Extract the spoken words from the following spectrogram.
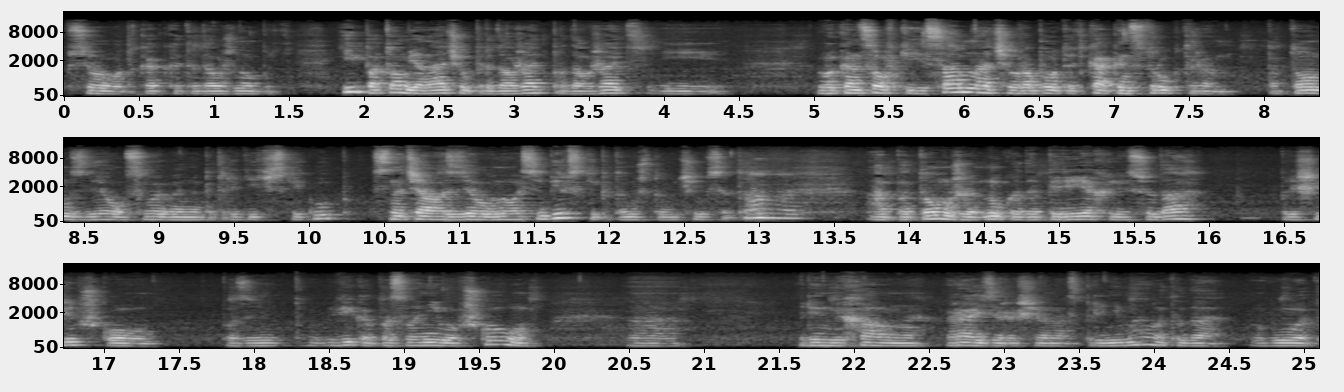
все вот как это должно быть. И потом я начал продолжать, продолжать. И в оконцовке и сам начал работать как инструктором. Потом сделал свой военно-патриотический клуб. Сначала сделал в Новосибирске, потому что учился там. Ага. А потом уже, ну, когда переехали сюда, пришли в школу. Позв... Вика позвонила в школу. Э, Ирина Михайловна Райзер еще нас принимала туда. Вот.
